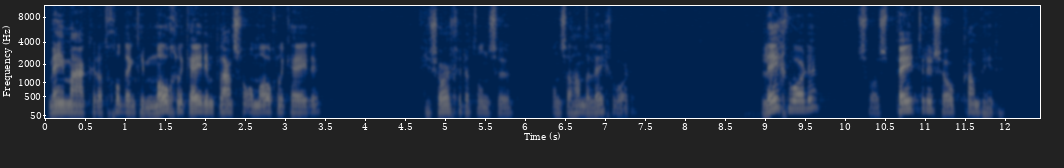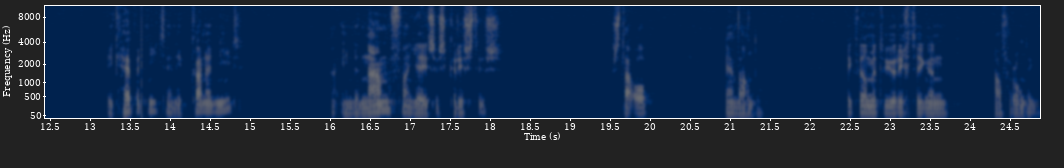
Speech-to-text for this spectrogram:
Meemaken dat God denkt in mogelijkheden in plaats van onmogelijkheden. Weer zorgen dat onze, onze handen leeg worden. Leeg worden zoals Petrus ook kan bidden. Ik heb het niet en ik kan het niet, maar in de naam van Jezus Christus sta op en wandel. Ik wil met u richting een afronding.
